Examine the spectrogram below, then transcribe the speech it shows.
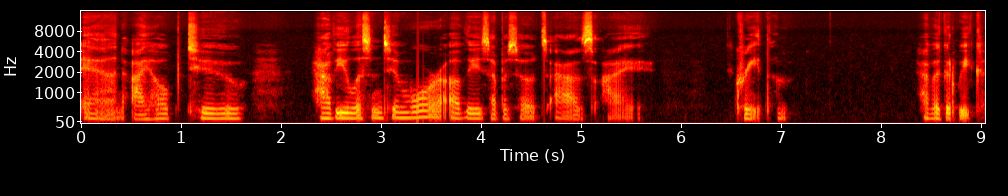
And I hope to have you listen to more of these episodes as I create them. Have a good week.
